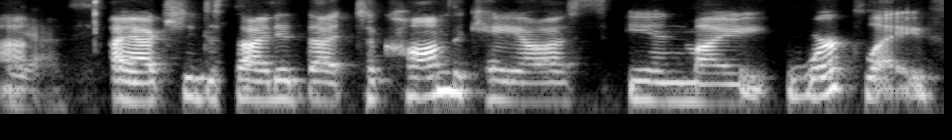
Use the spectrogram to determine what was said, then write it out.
uh, yes. I actually decided that to calm the chaos in my work life,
